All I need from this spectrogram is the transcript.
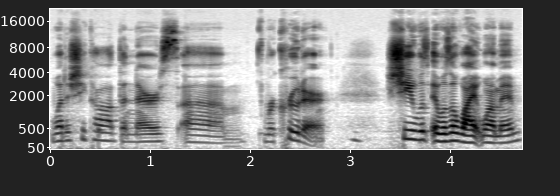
what is she called? The nurse um, recruiter. She was it was a white woman,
